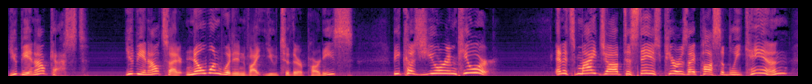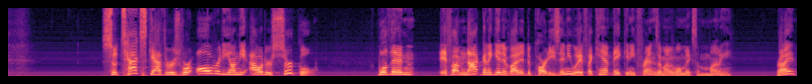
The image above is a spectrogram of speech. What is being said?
You'd be an outcast. You'd be an outsider. No one would invite you to their parties because you're impure. And it's my job to stay as pure as I possibly can. So tax gatherers were already on the outer circle. Well, then if I'm not going to get invited to parties anyway, if I can't make any friends, I might as well make some money, right?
